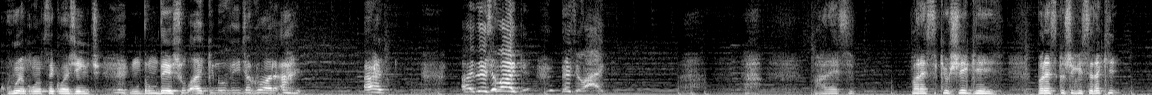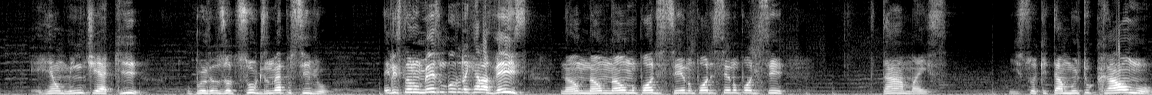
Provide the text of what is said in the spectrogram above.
ruim acontecer com a gente. Então deixa o like no vídeo agora. Ai, ai. Ai, deixa o like! Deixa o like! Parece. Parece que eu cheguei. Parece que eu cheguei. Será que realmente é aqui o planeta dos Otsugs? Não é possível. Eles estão no mesmo ponto daquela vez. Não, não, não, não pode ser, não pode ser, não pode ser. Tá, mas. Isso aqui tá muito calmo.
